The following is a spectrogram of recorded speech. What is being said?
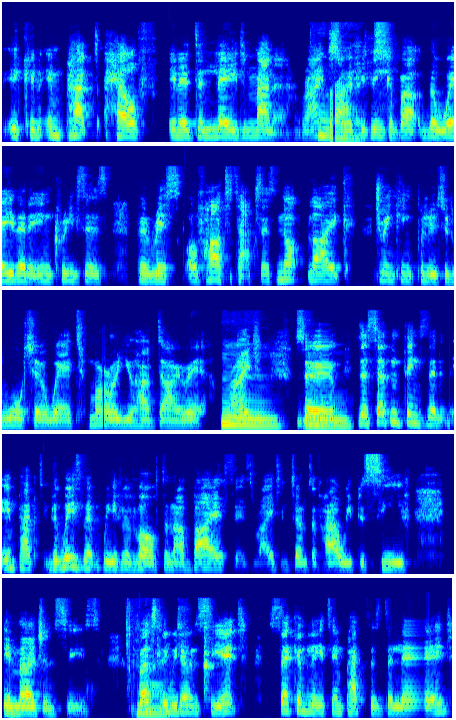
it can impact health in a delayed manner, right? So if you think about the way that it increases the risk of heart attacks, it's not like drinking polluted water where tomorrow you have diarrhea, right? Mm, So mm. there's certain things that impact the ways that we've evolved and our biases, right, in terms of how we perceive emergencies. Firstly, we don't see it. Secondly, its impact is delayed.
